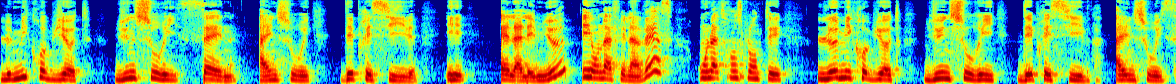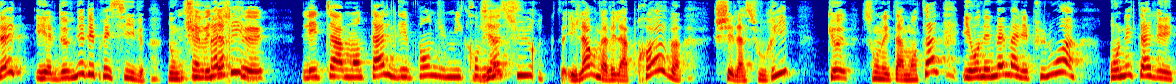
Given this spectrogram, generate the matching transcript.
le microbiote d'une souris saine à une souris dépressive et elle allait mieux. Et on a fait l'inverse. On a transplanté le microbiote d'une souris dépressive à une souris saine et elle devenait dépressive. Donc, tu ça veut dire que l'état mental dépend du microbiote Bien sûr. Et là, on avait la preuve chez la souris que son état mental, et on est même allé plus loin. On est allé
